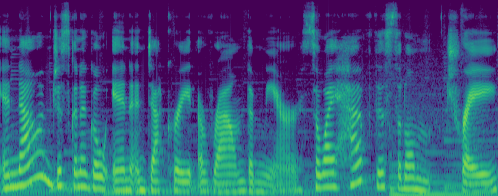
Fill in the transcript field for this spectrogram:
And now I'm just gonna go in and decorate around the mirror. So I have this little tray.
